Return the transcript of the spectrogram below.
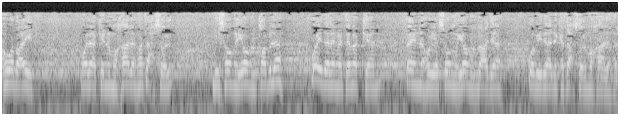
هو ضعيف ولكن المخالفة تحصل بصوم يوم قبله وإذا لم يتمكن فإنه يصوم يوما بعده وبذلك تحصل المخالفة.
